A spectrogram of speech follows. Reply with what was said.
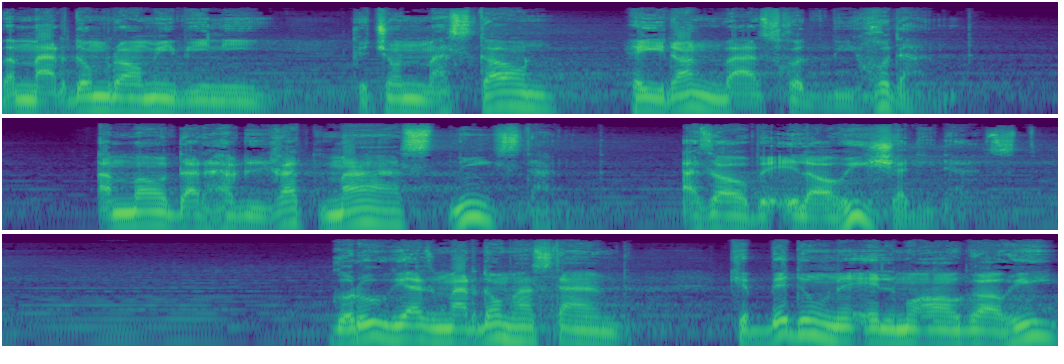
و مردم را می بینی که چون مستان حیران و از خود بی خودند اما در حقیقت مست نیستند. عذاب الهی شدید است. گروهی از مردم هستند که بدون علم و آگاهی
